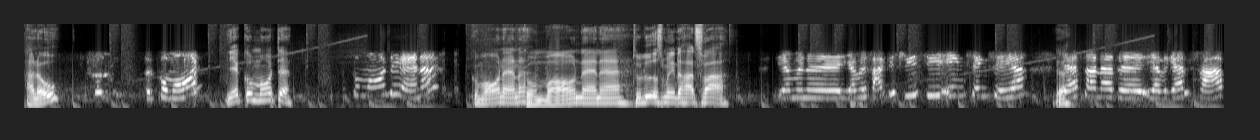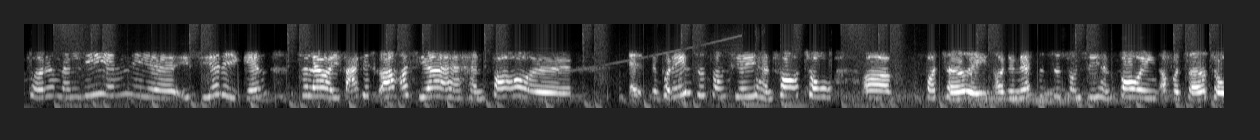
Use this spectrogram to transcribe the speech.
Hallo? Godmorgen. Ja, godmorgen da. Godmorgen, det er Anna. Godmorgen, Anna. Godmorgen, Anna. Du lyder som en, der har et svar. Ja. Ja. Det er sådan, at øh, jeg vil gerne svare på det, men lige inden I, øh, I siger det igen, så laver I faktisk om og siger, at han får... Øh, på det ene tidspunkt siger I, at han får to og får taget en. Og det næste tidspunkt siger I, at han får en og får taget to.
